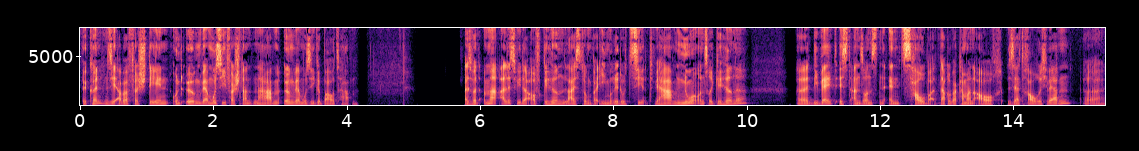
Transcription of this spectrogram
wir könnten sie aber verstehen und irgendwer muss sie verstanden haben, irgendwer muss sie gebaut haben. Also wird immer alles wieder auf Gehirnleistung bei ihm reduziert. Wir haben nur unsere Gehirne. Äh, die Welt ist ansonsten entzaubert. Darüber kann man auch sehr traurig werden, äh,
